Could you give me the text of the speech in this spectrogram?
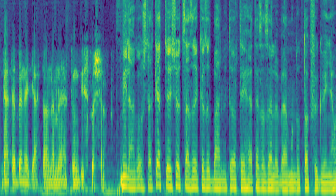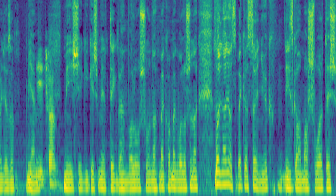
de hát ebben egyáltalán nem lehetünk biztosak. Világos, tehát 2 és 5 között bármi történhet, ez az előbb elmondottak függvénye, hogy azok milyen Így van. mélységig és mértékben valósulnak meg, ha megvalósulnak. Zoli, nagyon szépen köszönjük, izgalmas volt, és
